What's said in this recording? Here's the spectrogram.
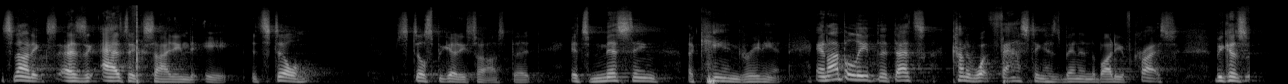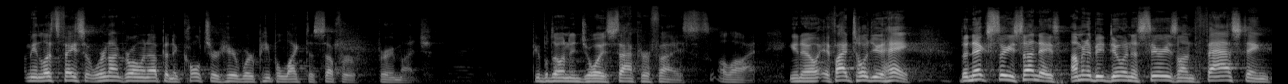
it's not as, as exciting to eat. It's still, still spaghetti sauce, but it's missing a key ingredient. And I believe that that's kind of what fasting has been in the body of Christ. Because, I mean, let's face it, we're not growing up in a culture here where people like to suffer very much. People don't enjoy sacrifice a lot. You know, if I told you, hey, the next three Sundays, I'm going to be doing a series on fasting,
